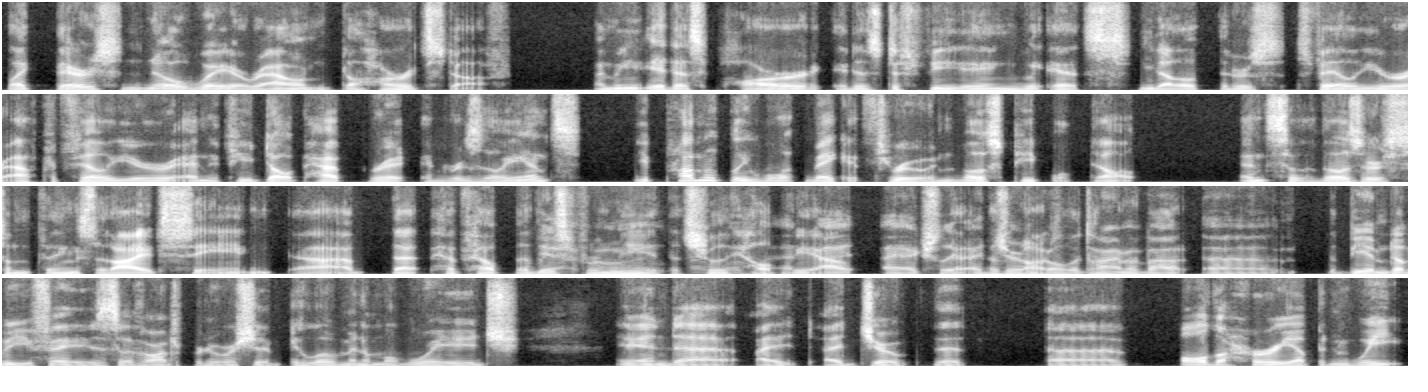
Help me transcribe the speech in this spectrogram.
like there's no way around the hard stuff. I mean, it is hard. It is defeating. It's, you know, there's failure after failure. And if you don't have grit and resilience, you probably won't make it through. And most people don't. And so those are some things that I've seen uh, that have helped, at least Yeah, for no, me, that's really helped me out. I, I actually I joke all the time about uh, the BMW phase of entrepreneurship, below minimum wage, and uh, I I joke that uh, all the hurry up and wait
